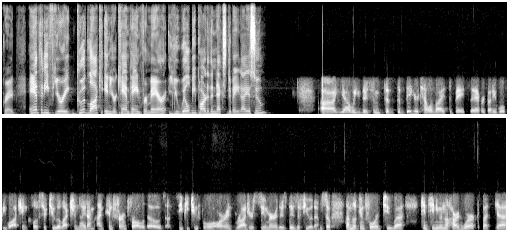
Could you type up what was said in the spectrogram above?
Great. Anthony Furey, good luck in your campaign for mayor. You will be part of the next debate, I assume? Uh, yeah, we, there's some the, the bigger televised debates that everybody will be watching closer to election night. I'm I'm confirmed for all of those on CP24 and Roger Zoomer. There's there's a few of them, so I'm looking forward to uh, continuing the hard work. But uh,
